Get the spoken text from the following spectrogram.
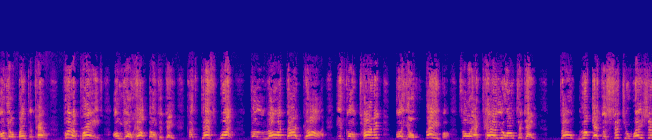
on your bank account. Put a praise on your health on today. Because guess what? The Lord thy God is going to turn it for your favor. So I tell you on today, don't look at the situation.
